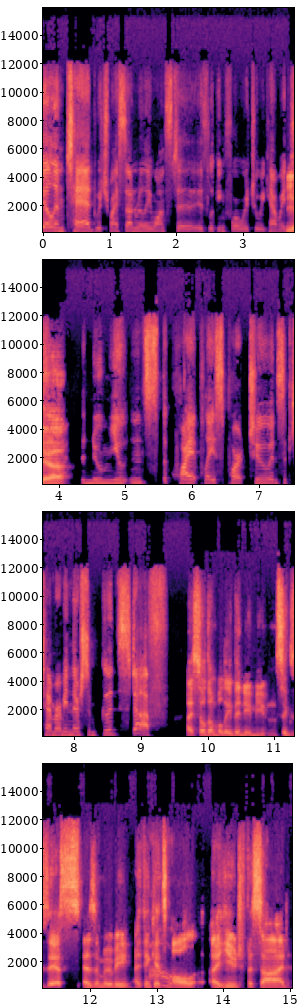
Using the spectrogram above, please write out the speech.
Bill and Ted, which my son really wants to is looking forward to. We can't wait. Yeah. The New Mutants, The Quiet Place Part Two in September. I mean, there's some good stuff. I still don't believe the New Mutants exists as a movie. I think it's Oh. all a huge facade.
